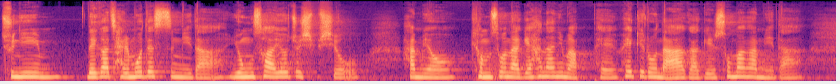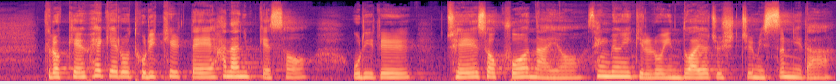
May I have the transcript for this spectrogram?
주님, 내가 잘못했습니다. 용서하여 주십시오. 하며 겸손하게 하나님 앞에 회개로 나아가길 소망합니다. 그렇게 회개로 돌이킬 때 하나님께서 우리를 죄에서 구원하여 생명의 길로 인도하여 주실 줄 믿습니다.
